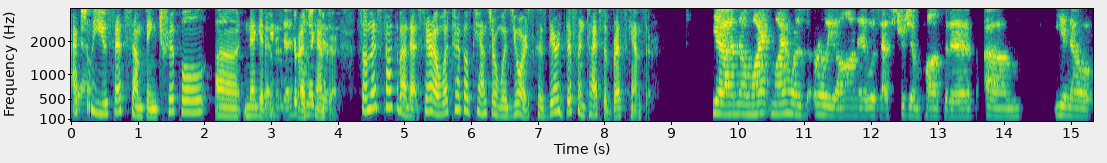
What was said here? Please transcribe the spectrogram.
Actually, you said something triple uh, negative triple breast negative. cancer. So let's talk about that. Sara, what type of cancer was yours? Because there are different types of breast cancer. Yeah, no, my, mine was early on. It was estrogen positive. Um, you know,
